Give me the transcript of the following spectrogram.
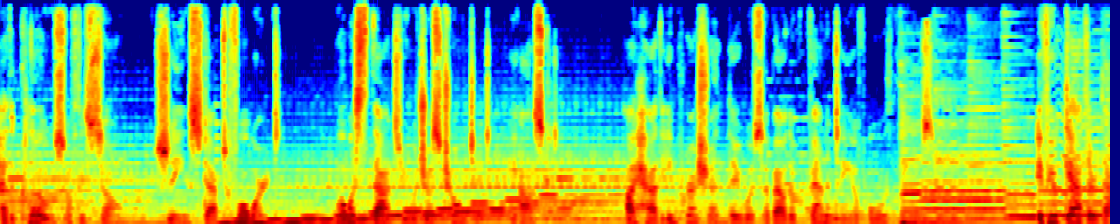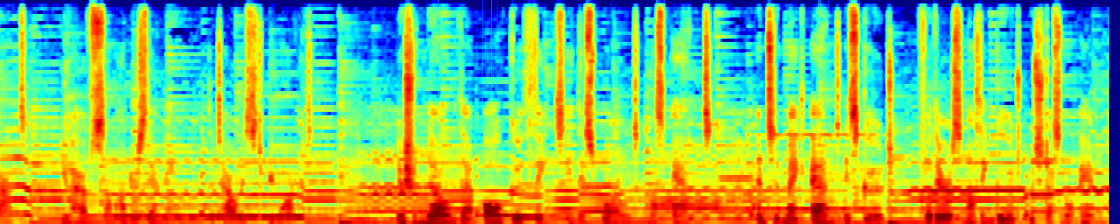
At the close of this song, Shi stepped forward. What was that you were just chanted? he asked. I had the impression that it was about the vanity of all things. If you gather that, you have some understanding, the Taoist remarked. You should know that all good things in this world must end, and to make end is good, for there is nothing good which does not end.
